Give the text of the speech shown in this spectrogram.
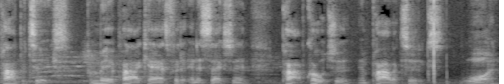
Politics, premier podcast for the intersection, pop culture, and politics. One.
